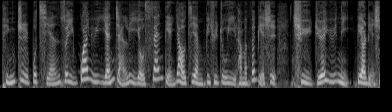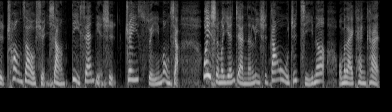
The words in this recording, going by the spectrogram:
停滞不前，所以关于延展力有三点要件必须注意，他们分别是取决于你，第二点是创造选项，第三点是追随梦想。为什么延展能力是当务之急呢？我们来看看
